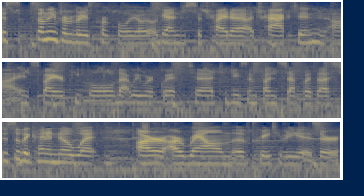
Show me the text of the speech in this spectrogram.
just something for everybody's portfolio. Again, just to try to attract and uh, inspire people that we work with to, to do some fun stuff with us, just so they kind of know what our, our realm of creativity is or,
